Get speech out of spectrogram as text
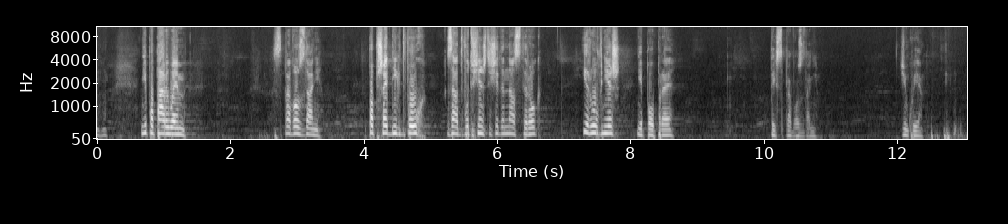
Mhm. Nie poparłem sprawozdań poprzednich dwóch za 2017 rok i również nie poprę tych sprawozdań. Dziękuję. Zgodnie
